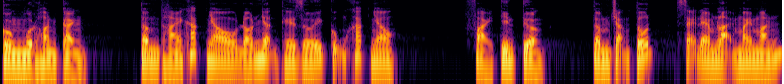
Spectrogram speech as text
Cùng một hoàn cảnh, tâm thái khác nhau đón nhận thế giới cũng khác nhau. Phải tin tưởng, tâm trạng tốt sẽ đem lại may mắn,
